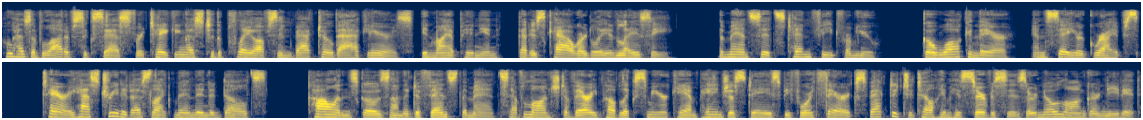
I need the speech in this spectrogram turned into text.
who has a lot of success for taking us to the playoffs in back-to-back years, in my opinion, that is cowardly and lazy. The man sits 10 feet from you. Go walk in there and say your gripes. Terry has treated us like men and adults, Collins goes on the defense the Mets have launched a very public smear campaign just days before they're expected to tell him his services are no longer needed.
